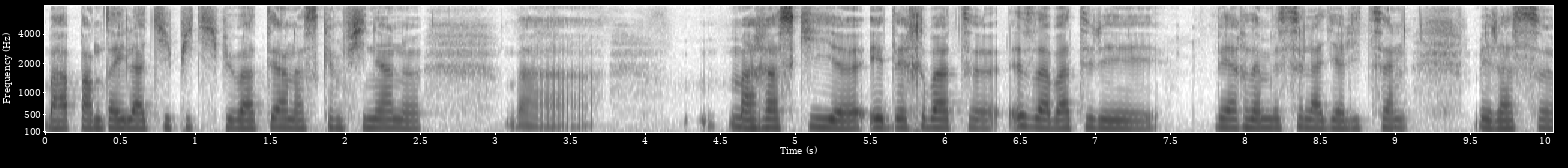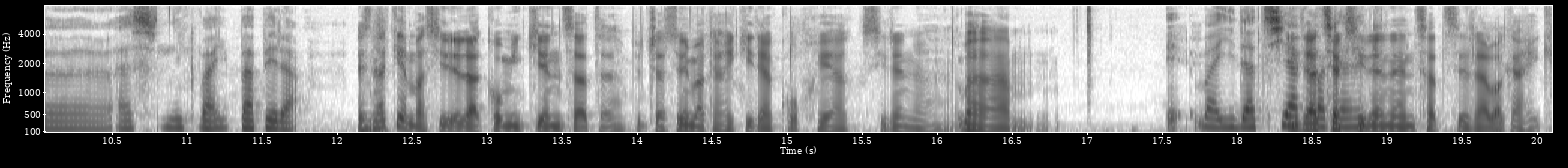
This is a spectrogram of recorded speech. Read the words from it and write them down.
ba, pantaila tipi-tipi batean, azken finean, ba, marrazki uh, eder bat, ez da bat ere behar den bezala jalitzen, beraz, ez nik bai, papera. Ez nakien bazirela komikien zat, pentsatzen bakarrik irakurriak ziren, ba, E, ba, idatziak, idatziak ziren entzatzera bakarrik.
